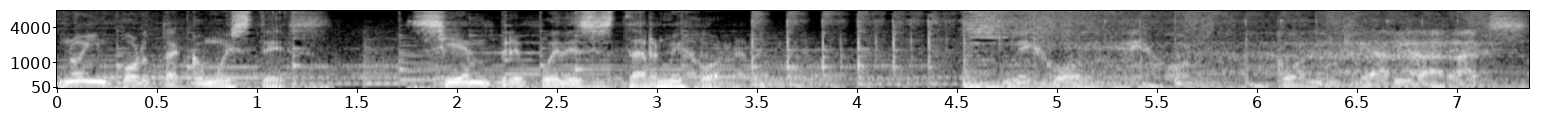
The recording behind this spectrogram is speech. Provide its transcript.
No importa cómo estés, siempre puedes estar mejor. Mejor, mejor. Con Reavivadas.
